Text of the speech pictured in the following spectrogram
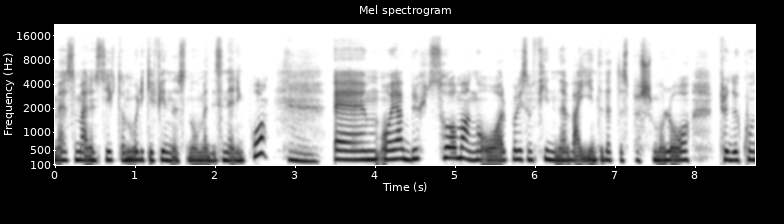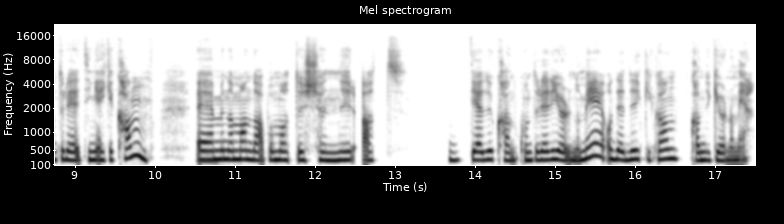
ME, som er en sykdom hvor det ikke finnes noe medisinering på. Em, og jeg har brukt så mange år på å liksom finne veien til dette spørsmålet og prøvd å kontrollere ting jeg ikke kan. Eh, men når man da på en måte skjønner at det du kan kontrollere, gjør du noe med, og det du ikke kan, kan du ikke gjøre noe med.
